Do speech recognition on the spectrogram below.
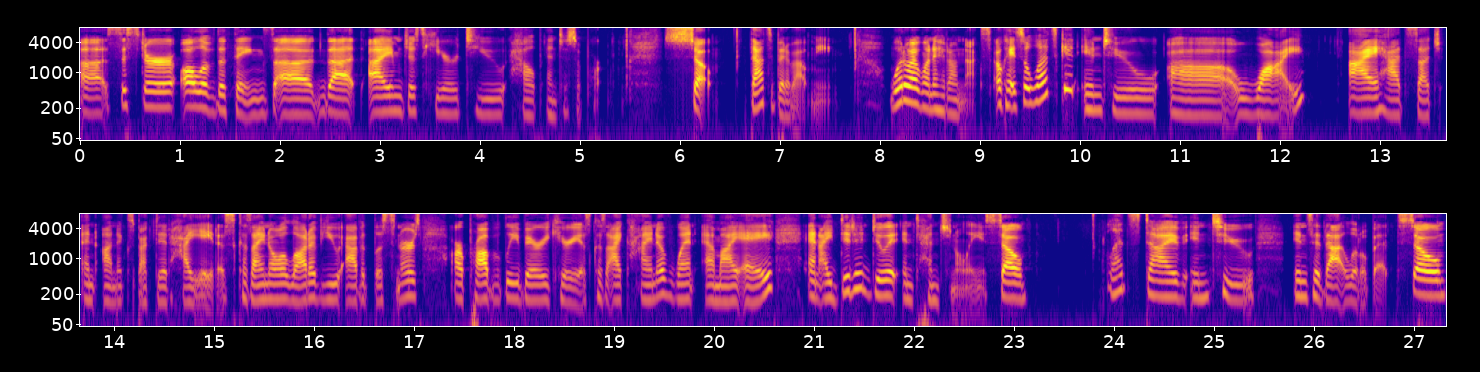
uh, sister, all of the things uh, that I'm just here to help and to support. So that's a bit about me. What do I want to hit on next? Okay, so let's get into uh, why I had such an unexpected hiatus because I know a lot of you avid listeners are probably very curious because I kind of went MIA and I didn't do it intentionally. So let's dive into into that a little bit. So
